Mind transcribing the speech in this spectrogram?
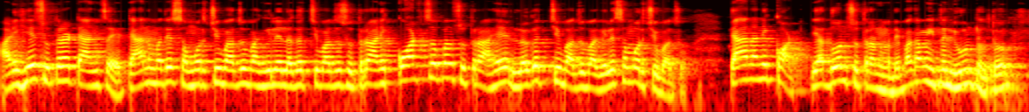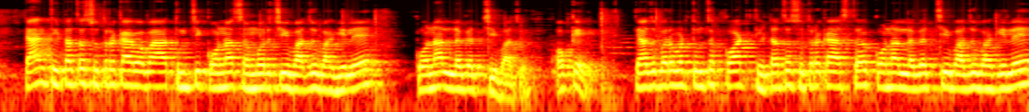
आणि हे सूत्र टॅनचं आहे. टॅनमध्ये समोरची बाजू भागिले लगतची बाजू सूत्र आणि कॉटचं पण सूत्र आहे. लगतची बाजू भागिले समोरची बाजू. टॅन आणि कॉट या दोन सूत्रांमध्ये. बघा मी इथं लिहून ठेवतो. टॅन थिटाचं सूत्र काय बाबा? तुमची कोणासमोरची बाजू भागिले कोणालगतची बाजू. ओके? त्याचबरोबर तुमचं कॉट थिटाचं सूत्र काय असतं? कोणालगतची बाजू भागिले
